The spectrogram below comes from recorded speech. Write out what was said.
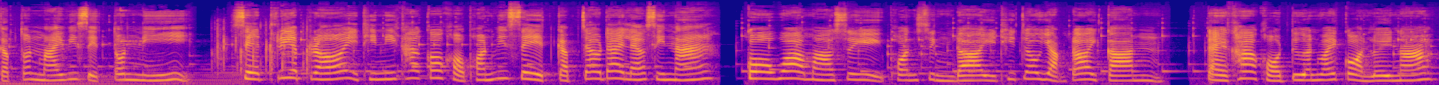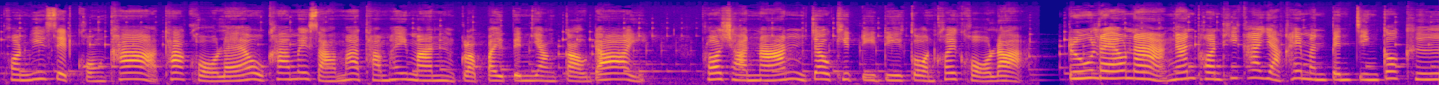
กับต้นไม้วิเศษต้นนี้ เสร็จเรียบร้อย ทีนี้ข้าก็ขอพรวิเศษกับเจ้าได้แล้วสินะ ก็ว่ามาสิพรสิ่งใดที่เจ้าอยากได้กัน แต่ข้าขอเตือนไว้ก่อนเลยนะ พรวิเศษของข้าถ้าขอแล้วข้าไม่สามารถทำให้มันกลับไปเป็นอย่างเก่าได้ เพราะฉะนั้นเจ้าคิดดีๆก่อนค่อยขอล่ะ รู้แล้วนะงั้นพรที่ข้าอยากให้มันเป็นจริงก็คือ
